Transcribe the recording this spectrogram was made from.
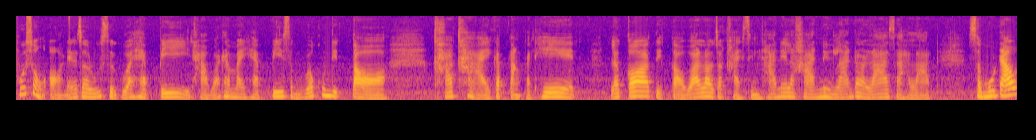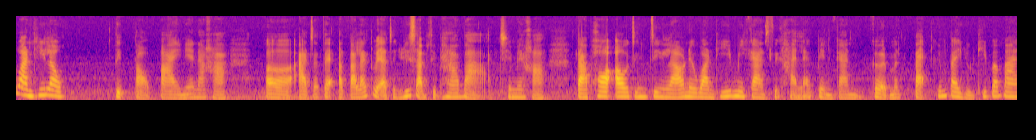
ผู้ส่งออกเนี่ยก็จะรู้สึกว่าแฮปปี้ถามว่าทำไมแฮปปี้สมมติว่าคุณติดต่อค้าขายกับต่างประเทศ แล้วก็ติดต่อว่าเราจะขายสินค้าในราคา 1 ล้านดอลลาร์สหรัฐ สมมุติว่าวันที่เรา ติดต่อไปเนี่ยนะคะเอ่ออาจจะแต่อัตราแลกเปลี่ยนอาจจะอยู่ที่ 35 บาทใช่ไหมคะ แต่พอเอาจริง ๆ แล้วในวันที่มีการซื้อขายแลกเปลี่ยนกันเกิดมันแตะขึ้นไปอยู่ที่ประมาณ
